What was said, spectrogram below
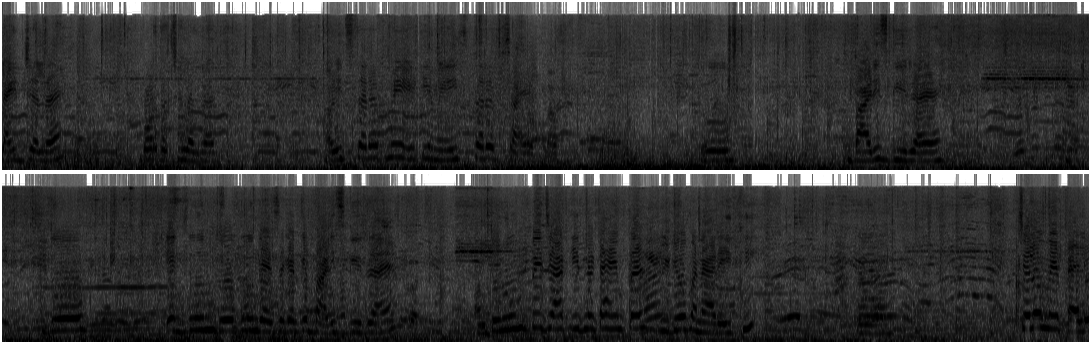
लाइट जल रहा है बहुत अच्छा लग रहा है और इस तरफ में एटीएम है इस तरफ शायद अब तो बारिश गिर रहा है दो एक बूंद दो बूंद ऐसे करके बारिश गिर रहा है तो रूम पे जाके इतने टाइम पर वीडियो बना रही थी तो चलो मैं पहले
